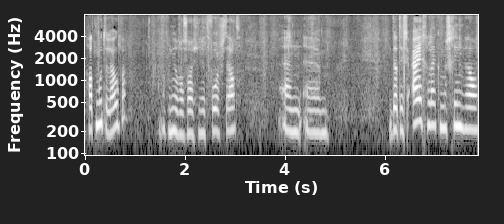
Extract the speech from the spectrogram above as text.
had moeten lopen. Of in ieder geval zoals je het voorstelt. En um, dat is eigenlijk misschien wel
